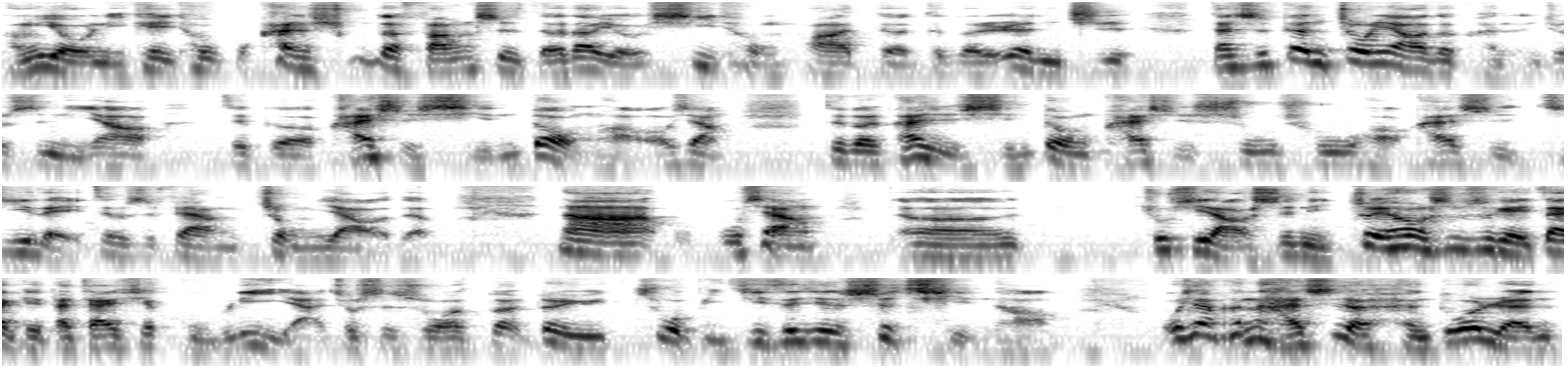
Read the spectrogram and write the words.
朋友，你可以透过看书的方式得到有系统化的这个认知，但是更重要的可能就是你要这个开始行动哈。我想这个开始行动、开始输出哈、开始积。积累这个是非常重要的。那我想，呃，朱熹老师，你最后是不是可以再给大家一些鼓励啊？就是说，对对于做笔记这件事情哈，我想可能还是很多人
